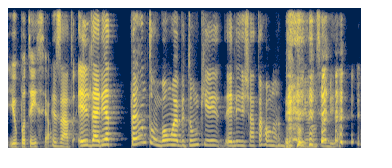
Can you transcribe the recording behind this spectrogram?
e o potencial. exato. Ele daria tanto um bom webtoon que ele já tá rolando. E eu não sabia.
